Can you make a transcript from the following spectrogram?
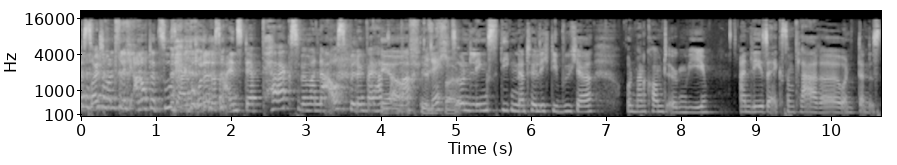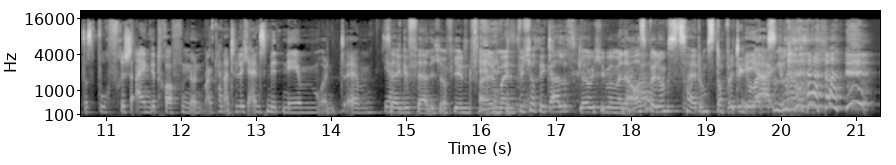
Das sollte man vielleicht auch noch dazu sagen, oder? Das ist eins der Perks, wenn man eine Ausbildung bei Hansa ja, macht. Rechts Fall. und links liegen natürlich die Bücher und man kommt irgendwie an Leseexemplare und dann ist das Buch frisch eingetroffen und man kann natürlich eins mitnehmen und ähm, ja. sehr gefährlich auf jeden Fall. Mein Bücherregal ist, glaube ich, über meine ja. Ausbildungszeit ums Doppelte gewachsen. Ja, genau.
